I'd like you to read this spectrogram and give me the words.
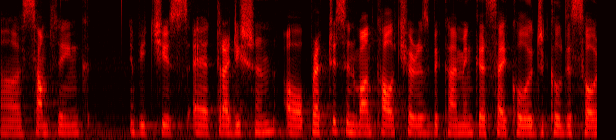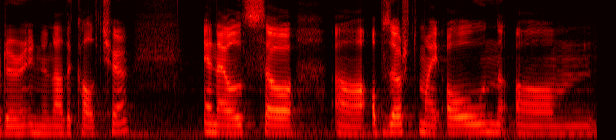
uh, something which is a tradition or practice in one culture is becoming a psychological disorder in another culture. And I also uh, observed my own um,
